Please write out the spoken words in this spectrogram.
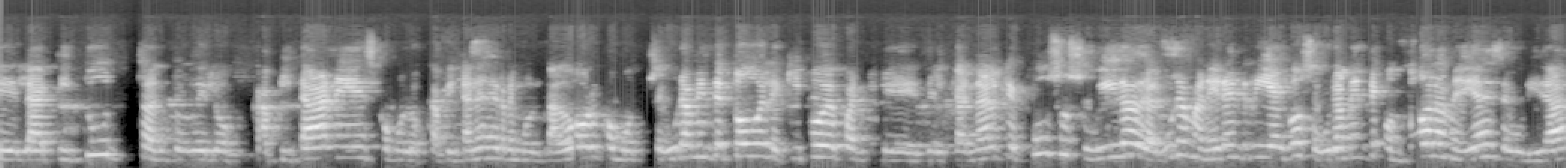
eh, la actitud tanto de los capitanes como los capitanes de remolcador, como seguramente todo el equipo de, del canal que puso su vida de alguna manera en riesgo, seguramente con todas las medidas de seguridad,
